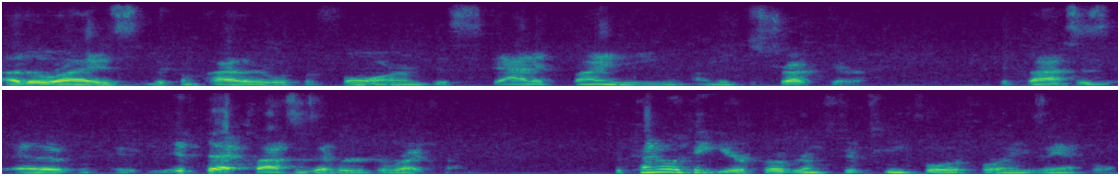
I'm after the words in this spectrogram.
Otherwise, the compiler will perform this static binding on the destructor. The class is if that class is ever derived from. So kind of look at your program 15.4 for an example.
